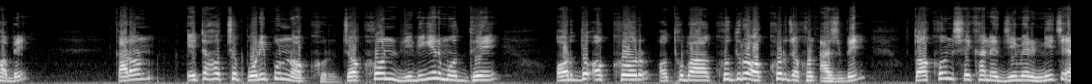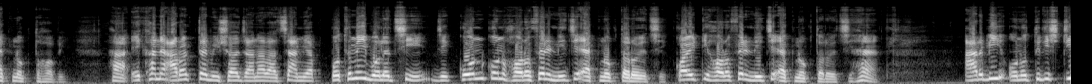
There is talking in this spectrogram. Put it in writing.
হবে, কারণ এটা হচ্ছে পরিপূর্ণ অক্ষর। যখন রিডিংয়ের মধ্যে অর্ধ অক্ষর অথবা ক্ষুদ্র অক্ষর যখন আসবে, তখন সেখানে জিমের নিচে এক নোক্তা হবে। হ্যাঁ এখানে আরও একটা বিষয় জানার আছে। আমি প্রথমেই বলেছি যে কোন কোন হরফের নিচে এক নোক্তা রয়েছে, কয়টি হরফের নিচে এক নোক্তা রয়েছে। হ্যাঁ আরবি উনত্রিশটি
